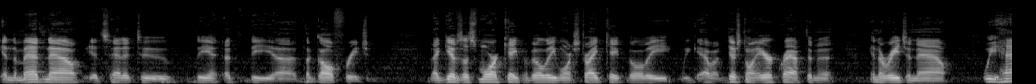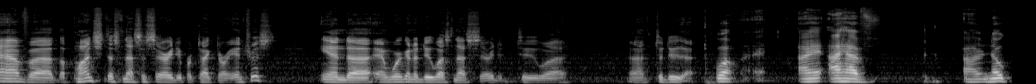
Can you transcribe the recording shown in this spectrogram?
in the Med now. It's headed to the uh, the uh, the Gulf region. That gives us more capability, more strike capability. We have additional aircraft in the in the region now we have uh, the punch that's necessary to protect our interests, and uh, and we're going to do what's necessary to to, uh, uh, to do that. Well, I I have uh, no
